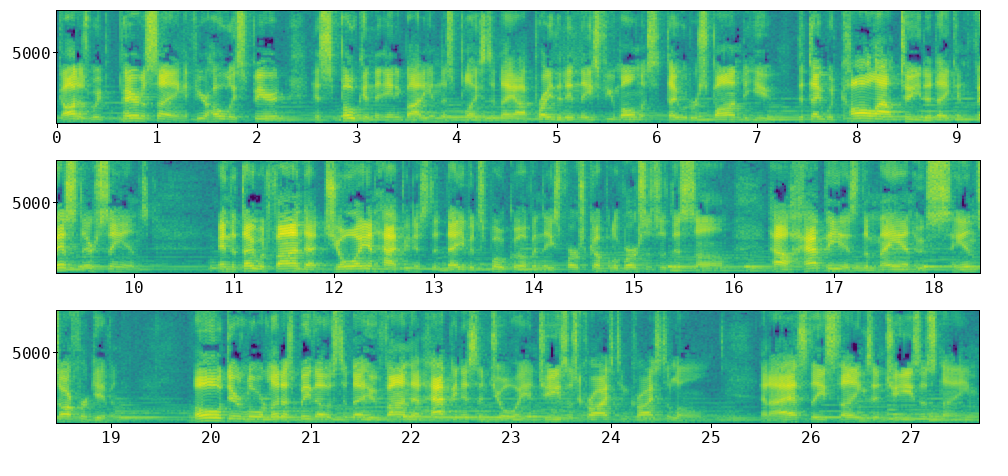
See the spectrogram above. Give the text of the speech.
God, as we prepare to sing, if your Holy Spirit has spoken to anybody in this place today, I pray that in these few moments that they would respond to you, that they would call out to you today, confess their sins, and that they would find that joy and happiness that David spoke of in these first couple of verses of this psalm. How happy is the man whose sins are forgiven. Oh, dear Lord, let us be those today who find that happiness and joy in Jesus Christ and Christ alone. And I ask these things in Jesus' name.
